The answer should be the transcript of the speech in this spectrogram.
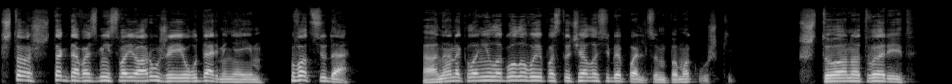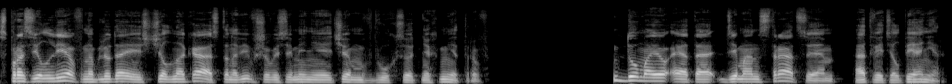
«Что ж, тогда возьми свое оружие и ударь меня им. Вот сюда». Она наклонила голову и постучала себя пальцем по макушке. «Что она творит?» — спросил Лев, наблюдая из челнока, остановившегося менее чем в двух сотнях метров. «Думаю, это демонстрация», — ответил пионер.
